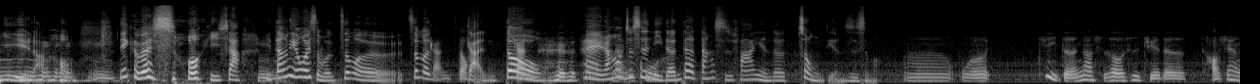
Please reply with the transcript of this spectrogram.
咽了，哈，你可不可以说一下，你当天为什么这么这么感动？感动，嘿，然后就是你的那当时发言的重点是什么？嗯，我记得那时候是觉得好像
